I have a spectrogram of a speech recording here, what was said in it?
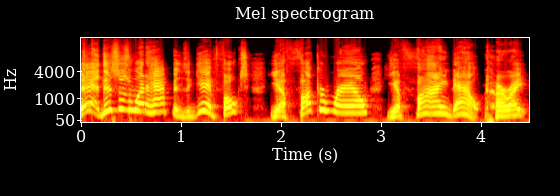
Yeah, this is what happens. Again, folks, you fuck around, you find out. All right.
